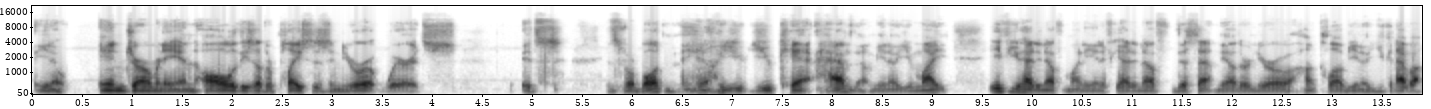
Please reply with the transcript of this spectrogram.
you know in Germany and all of these other places in Europe where it's it's it's verboten. You know, you you can't have them. You know, you might if you had enough money and if you had enough this, that, and the other, and you're a hunt club, you know, you can have a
